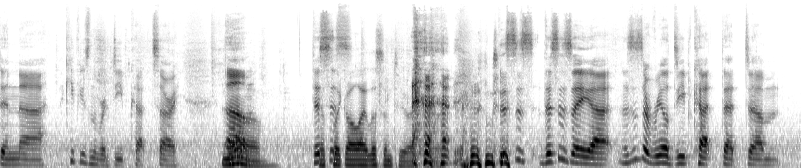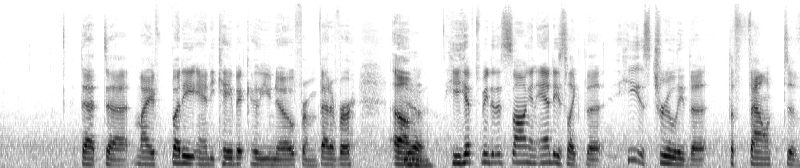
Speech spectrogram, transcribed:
than uh, I keep using the word deep cut. Sorry. No, Um, This that's is like all I listen to. I this is this is a uh, this is a real deep cut that um, that uh, my buddy Andy Cabic, who you know from Vetiver, um, Yeah. he hipped me to this song, and Andy's like the he is truly the the fount of.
